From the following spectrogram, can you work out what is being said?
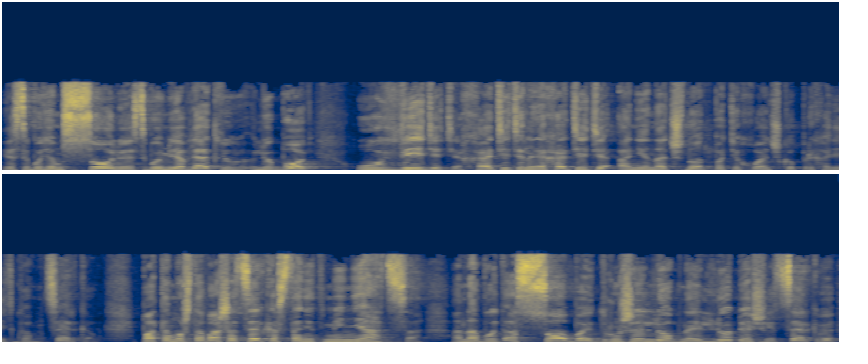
если будем солью, если будем являть любовь, увидите, хотите или не хотите, они начнут потихонечку приходить к вам в церковь. Потому что ваша церковь станет меняться. Она будет особой, дружелюбной, любящей церковью.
